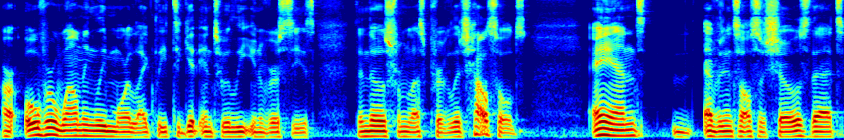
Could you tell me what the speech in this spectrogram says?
are overwhelmingly more likely to get into elite universities than those from less privileged households. And evidence also shows that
